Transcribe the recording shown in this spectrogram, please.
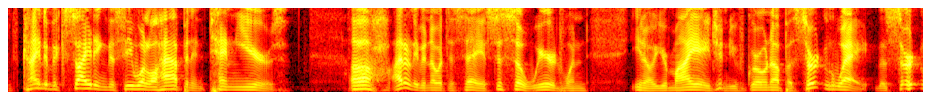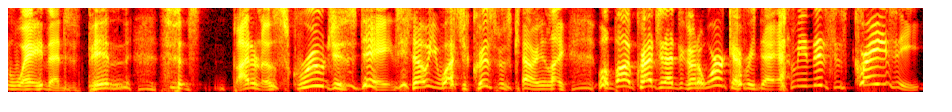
It's kind of exciting to see what'll happen in 10 years. Oh, I don't even know what to say. It's just so weird when you know you're my age and you've grown up a certain way, the certain way that's been since I don't know Scrooge's days. You know, you watch a Christmas Carol, you're like, well, Bob Cratchit had to go to work every day. I mean, this is crazy.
